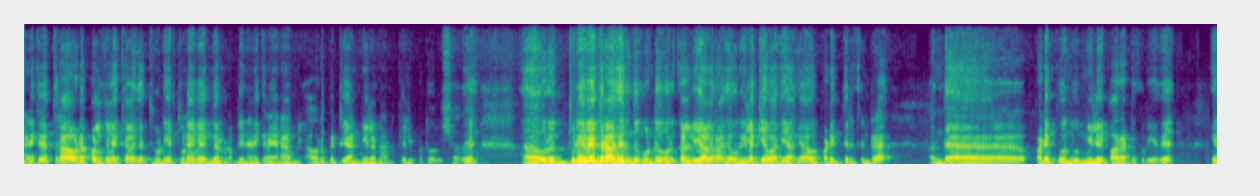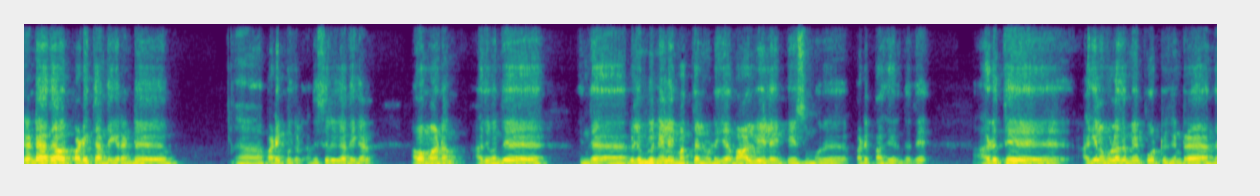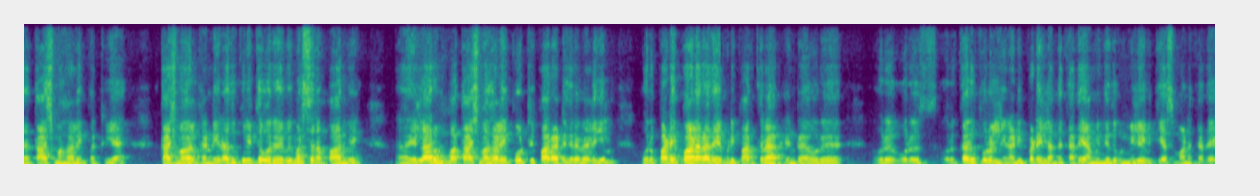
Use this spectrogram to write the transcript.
நினைக்கிறேன் திராவிட பல்கலைக்கழகத்தினுடைய துணைவேந்தர் அப்படின்னு நினைக்கிறேன். ஏன்னா அவரை பற்றி அண்மையில் நான் கேள்விப்பட்ட ஒரு விஷயம் அது. ஒரு துணைவேந்தராக இருந்து கொண்டு ஒரு கல்வியாளராக ஒரு இலக்கியவாதியாக அவர் படைத்திருக்கின்ற அந்த படைப்பு வந்து உண்மையிலேயே பாராட்டுக்குரியது. இரண்டாவது அவர் படைத்த அந்த இரண்டு படைப்புகள் அந்த சிறுகதைகள் அவமானம் அது வந்து இந்த விளிம்பு நிலை மக்களினுடைய வாழ்வியலை பேசும் ஒரு படைப்பாக இருந்தது. அடுத்து அகிலம் உலகமே போற்றுகின்ற அந்த தாஜ்மஹாலை பற்றிய தாஜ்மஹால் கண்ணீர். அது குறித்த ஒரு விமர்சன பார்வை. எல்லாரும் தாஜ்மஹாலை போற்றி பாராட்டுகிற வேளையில் ஒரு படைப்பாளர் அதை எப்படி பார்க்கிறார் என்ற ஒரு ஒரு ஒரு ஒரு கருப்பொருளின் அடிப்படையில் அந்த கதை அமைந்தது. உண்மையிலேயே வித்தியாசமான கதை.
